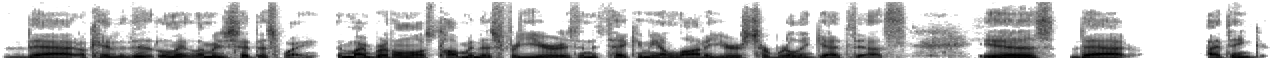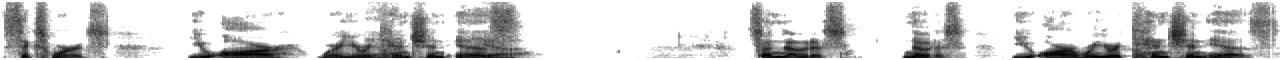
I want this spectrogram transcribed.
that okay, this, let me let me just say it this way. My brother-in-law has taught me this for years, and it's taken me a lot of years to really get this. Is that I think six words. You are where your yeah. attention is. Yeah. So notice, notice, you are where your attention is.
